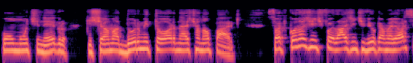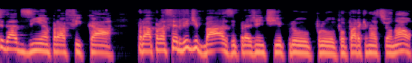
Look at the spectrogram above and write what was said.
com o Montenegro, que chama Durmitor National Park. Só que quando a gente foi lá, a gente viu que a melhor cidadezinha para ficar, para servir de base para a gente ir pro, pro Parque Nacional,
